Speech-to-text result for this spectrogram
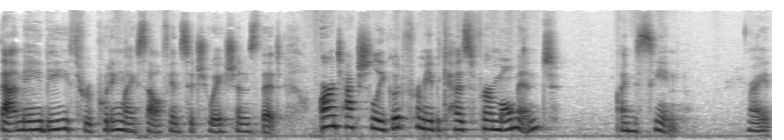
That may be through putting myself in situations that aren't actually good for me because for a moment i'm seen right?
